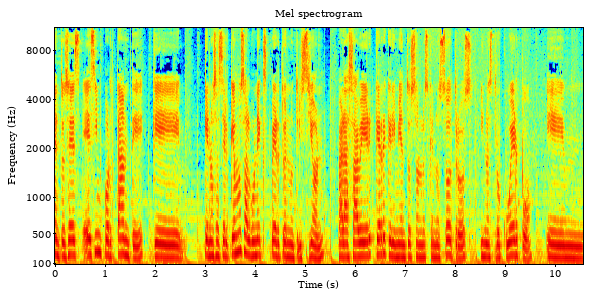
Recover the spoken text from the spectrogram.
entonces es importante que, que nos acerquemos a algún experto en nutrición para saber qué requerimientos son los que nosotros y nuestro cuerpo em,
